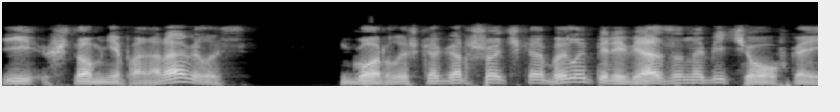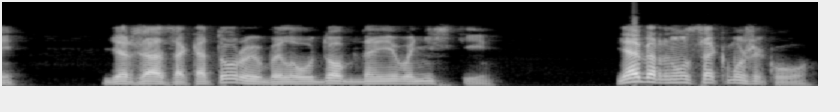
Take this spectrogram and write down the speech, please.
и, что мне понравилось, горлышко горшочка было перевязано бечевкой, держа за которую было удобно его нести. Я вернулся к мужику.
